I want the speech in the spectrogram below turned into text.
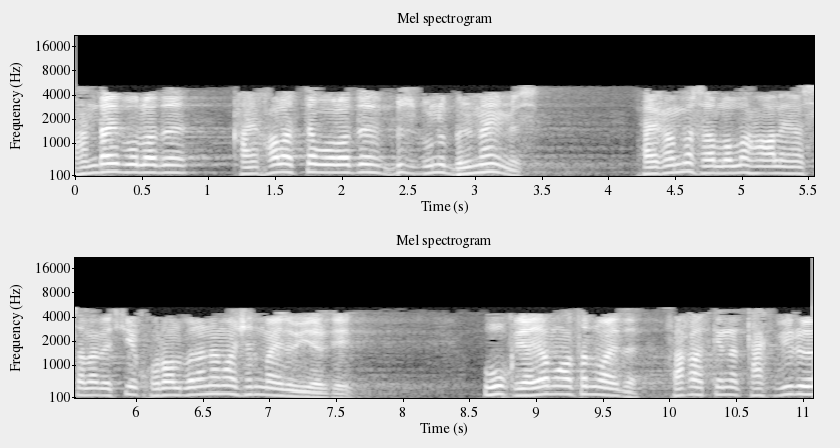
Qanday bo'ladi qay holatda bo'ladi biz buni bilmaymiz. Payg'ambar sollallohu alayhi vasallam aytgan qurol bilan ham ochilmaydi u yer deydi. O'qya ham otilmaydi. Faqatgina takbiru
